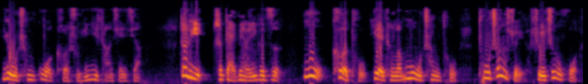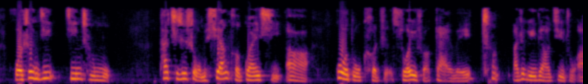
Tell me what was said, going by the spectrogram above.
又称过克，属于异常现象。这里只改变了一个字，木克土变成了木乘土，土乘水，水乘火，火乘金，金乘木。它其实是我们相克关系啊过度克制，所以说改为乘，把这个一定要记住啊。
